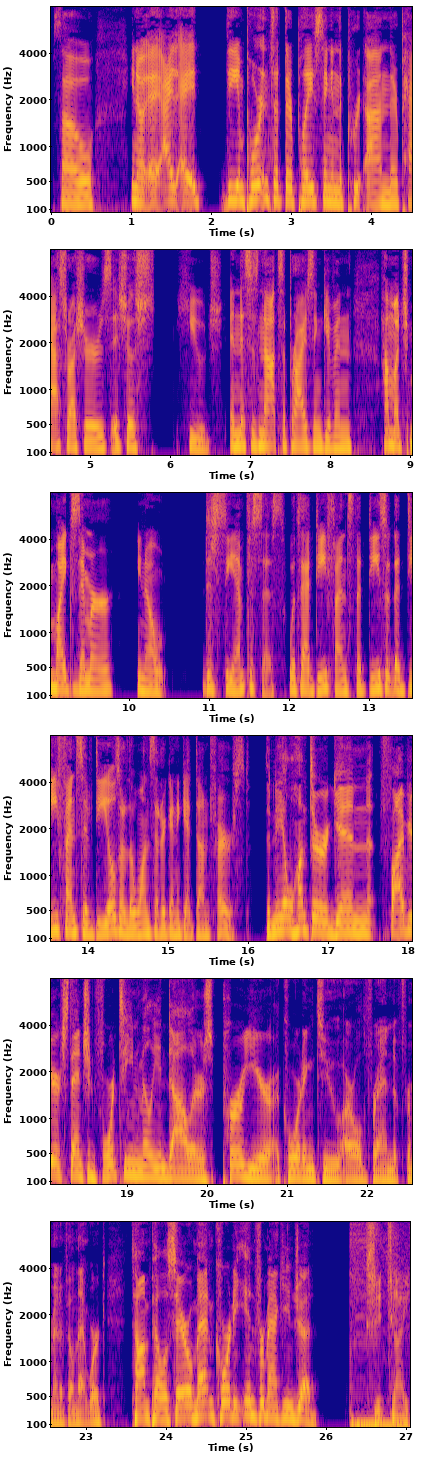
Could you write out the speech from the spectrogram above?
So, you know, I, I the importance that they're placing in the on their pass rushers is just huge, and this is not surprising given how much Mike Zimmer, you know, just the emphasis with that defense that these are the defensive deals are the ones that are going to get done first. Danielle Hunter again, five year extension, $14 million per year, according to our old friend from NFL Network, Tom Pelissero, Matt and Courtney in for Mackey and Judd. Sit tight.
